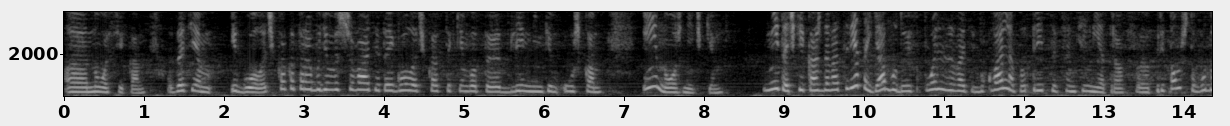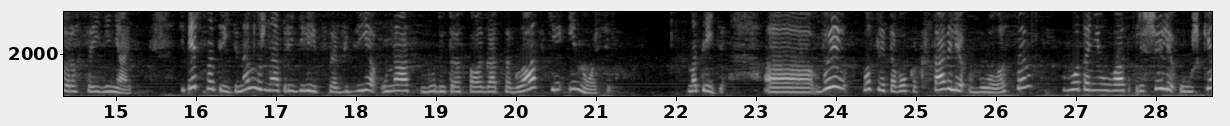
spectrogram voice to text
э, носика. Затем иголочка, которую будем вышивать, это иголочка с таким вот э, длинненьким ушком и ножнички. Ниточки каждого цвета я буду использовать буквально по 30 сантиметров, э, при том, что буду рассоединять. Теперь смотрите, нам нужно определиться, где у нас будут располагаться глазки и носик. Смотрите, а, вы после того, как ставили волосы, вот они у вас, пришили ушки,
